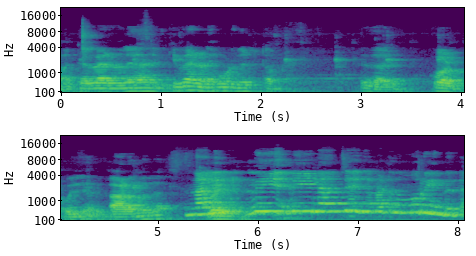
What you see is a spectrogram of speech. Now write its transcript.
മറ്റേ വെള്ള എനിക്ക് വെള്ള കൂടുതൽ ഇഷ്ടം. ഇതായാലും കുഴപ്പമില്ല. കാണുന്നില്ല. എന്നാലും നീ നീലാൻ ചെയ്ത് പെട്ടെന്ന് മുറിയുന്നില്ല.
